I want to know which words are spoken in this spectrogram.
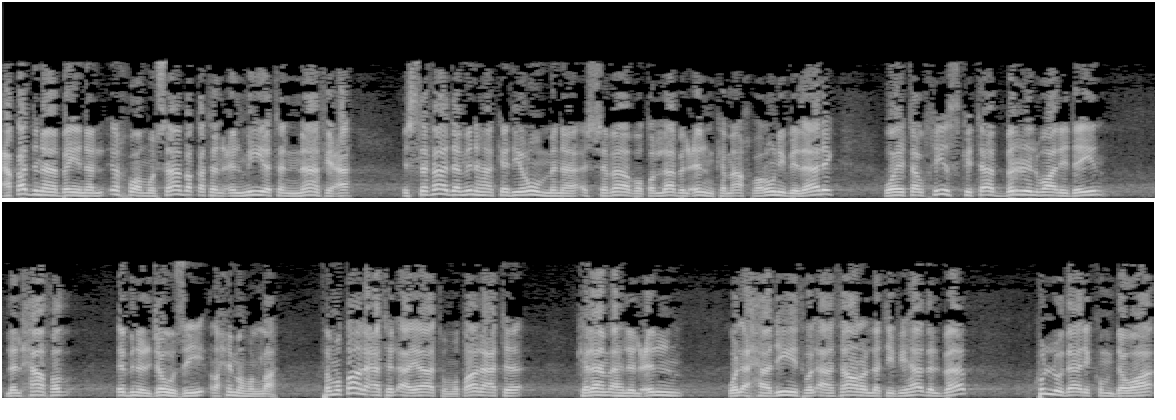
عقدنا بين الإخوة مسابقة علمية نافعة استفاد منها كثيرون من الشباب وطلاب العلم كما أخبروني بذلك وهي تلخيص كتاب بر الوالدين للحافظ ابن الجوزي رحمه الله. فمطالعة الآيات ومطالعة كلام أهل العلم والأحاديث والآثار التي في هذا الباب كل ذلكم دواء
